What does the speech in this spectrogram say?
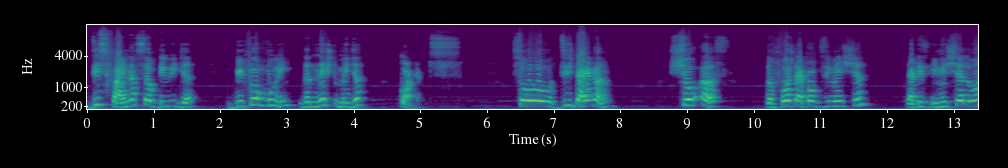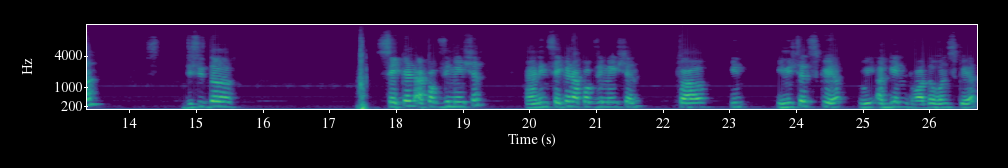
this final subdivision before moving the next major quadrants. So this diagram show us the first approximation that is initial one. This is the second approximation and in second approximation for in initial square we again draw the one square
